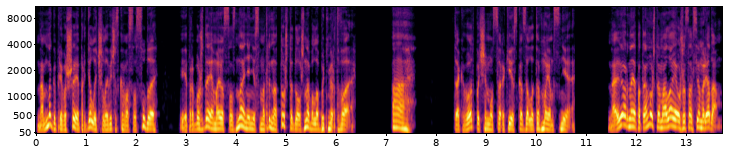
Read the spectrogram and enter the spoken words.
намного превышая пределы человеческого сосуда и пробуждая моё сознание, несмотря на то, что должна была быть мертва. А, Так вот почему сэр Ки сказал это в моем сне. Наверное, потому что малая уже совсем рядом.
